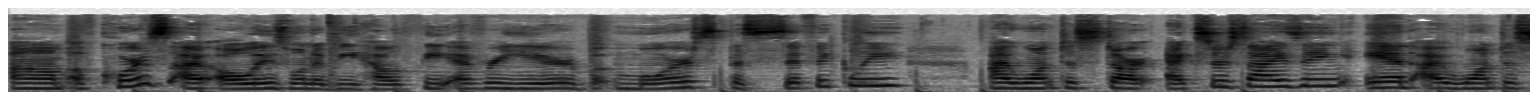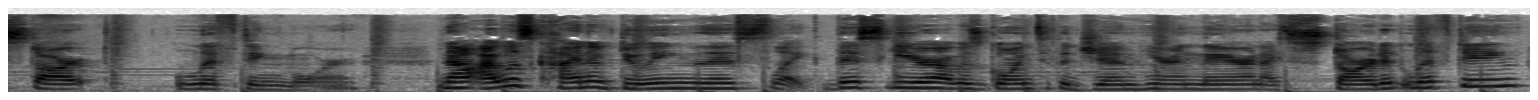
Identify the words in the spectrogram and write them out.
um, of course, I always want to be healthy every year, but more specifically, I want to start exercising and I want to start lifting more. Now, I was kind of doing this like this year, I was going to the gym here and there and I started lifting,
